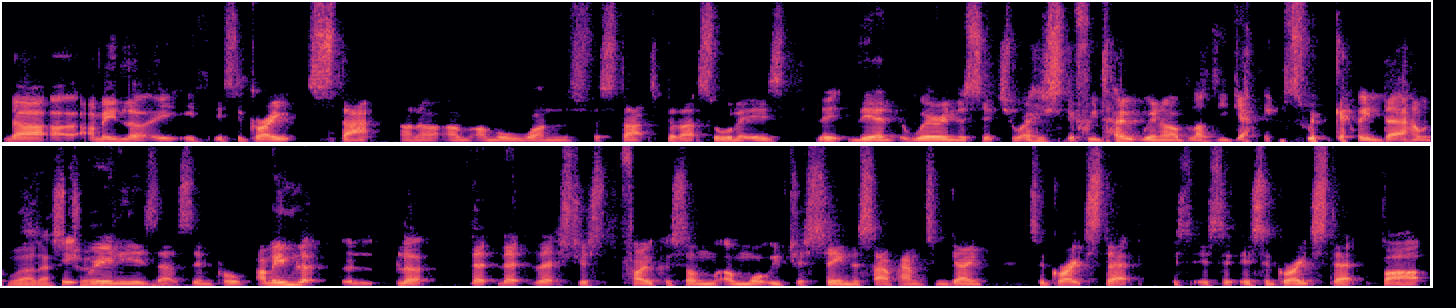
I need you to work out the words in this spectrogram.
no I mean, look, it, it's a great stat, and I- I'm, I'm all ones for stats, but that's all it is. The, the end, we're in a situation. If we don't win our bloody games, we're going down. Well, that's it true. really is that simple. I mean, look, look. Let, let, let's just focus on, on what we've just seen. The Southampton game. It's a great step. It's, it's, it's a great step, but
